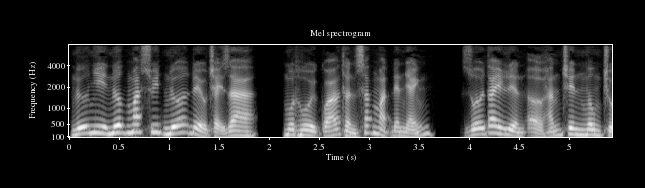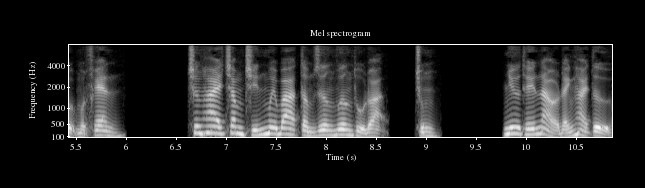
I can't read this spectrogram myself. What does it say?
Nữ nhi nước mắt suýt nữa đều chảy ra, một hồi quá thần sắc mặt đen nhánh, dối tay liền ở hắn trên mông trụ một phen. chương 293 tầm dương vương thủ đoạn, chung. Như thế nào đánh hài tử?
